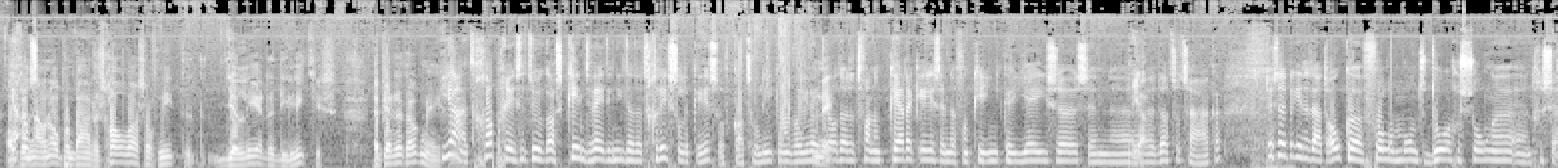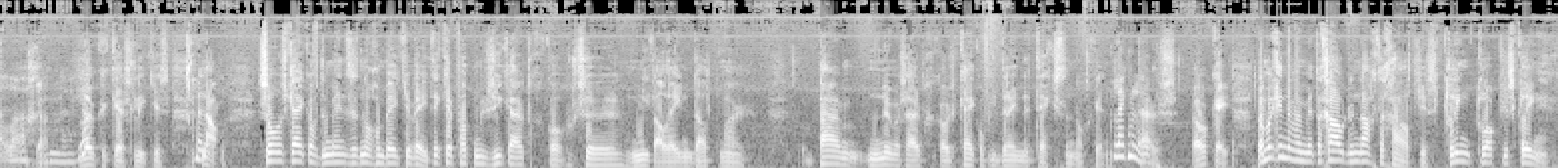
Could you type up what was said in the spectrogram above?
Of Ja, het als- nou een openbare school was of niet, je leerde die liedjes. Heb jij dat ook meegemaakt? Ja, het grappige is natuurlijk, als kind weet ik niet dat het christelijk is, of katholiek. En je weet Nee. wel dat het van een kerk is en dat van kindje Jezus en eh, Ja. dat soort zaken. Dus dat heb ik inderdaad ook eh, volle mond doorgezongen en gezellig. Ja, en, eh, leuke kerstliedjes. Leuk. Nou, zullen we eens kijken of de mensen het nog een beetje weten. Ik heb wat muziek uitgekozen. Niet alleen dat, maar een paar nummers uitgekozen. Kijken of iedereen de teksten nog kent. Lijkt me leuk. Oké, dan beginnen we met de Gouden Nachtegaaltjes. Klink, klokjes, klingen.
